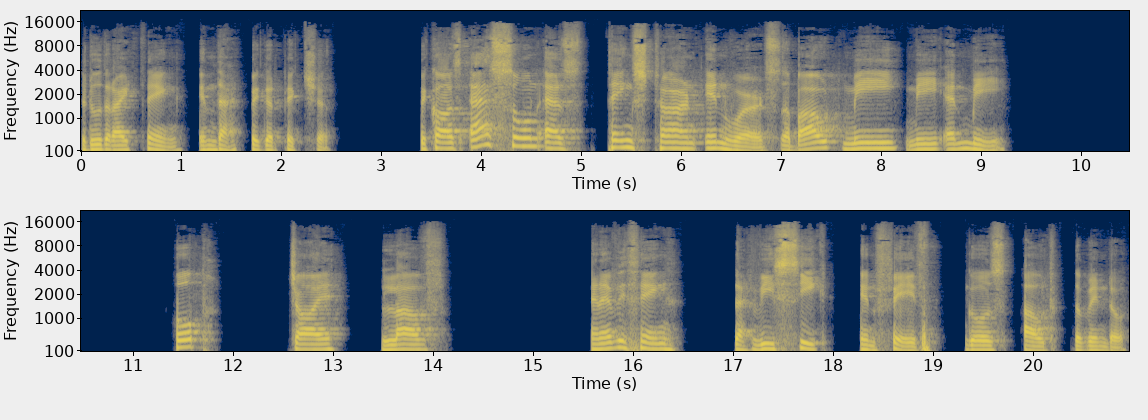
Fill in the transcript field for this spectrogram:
to do the right thing in that bigger picture. Because as soon as things turn inwards about me, me, and me, hope, joy, love, and everything that we seek in faith goes out the window.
